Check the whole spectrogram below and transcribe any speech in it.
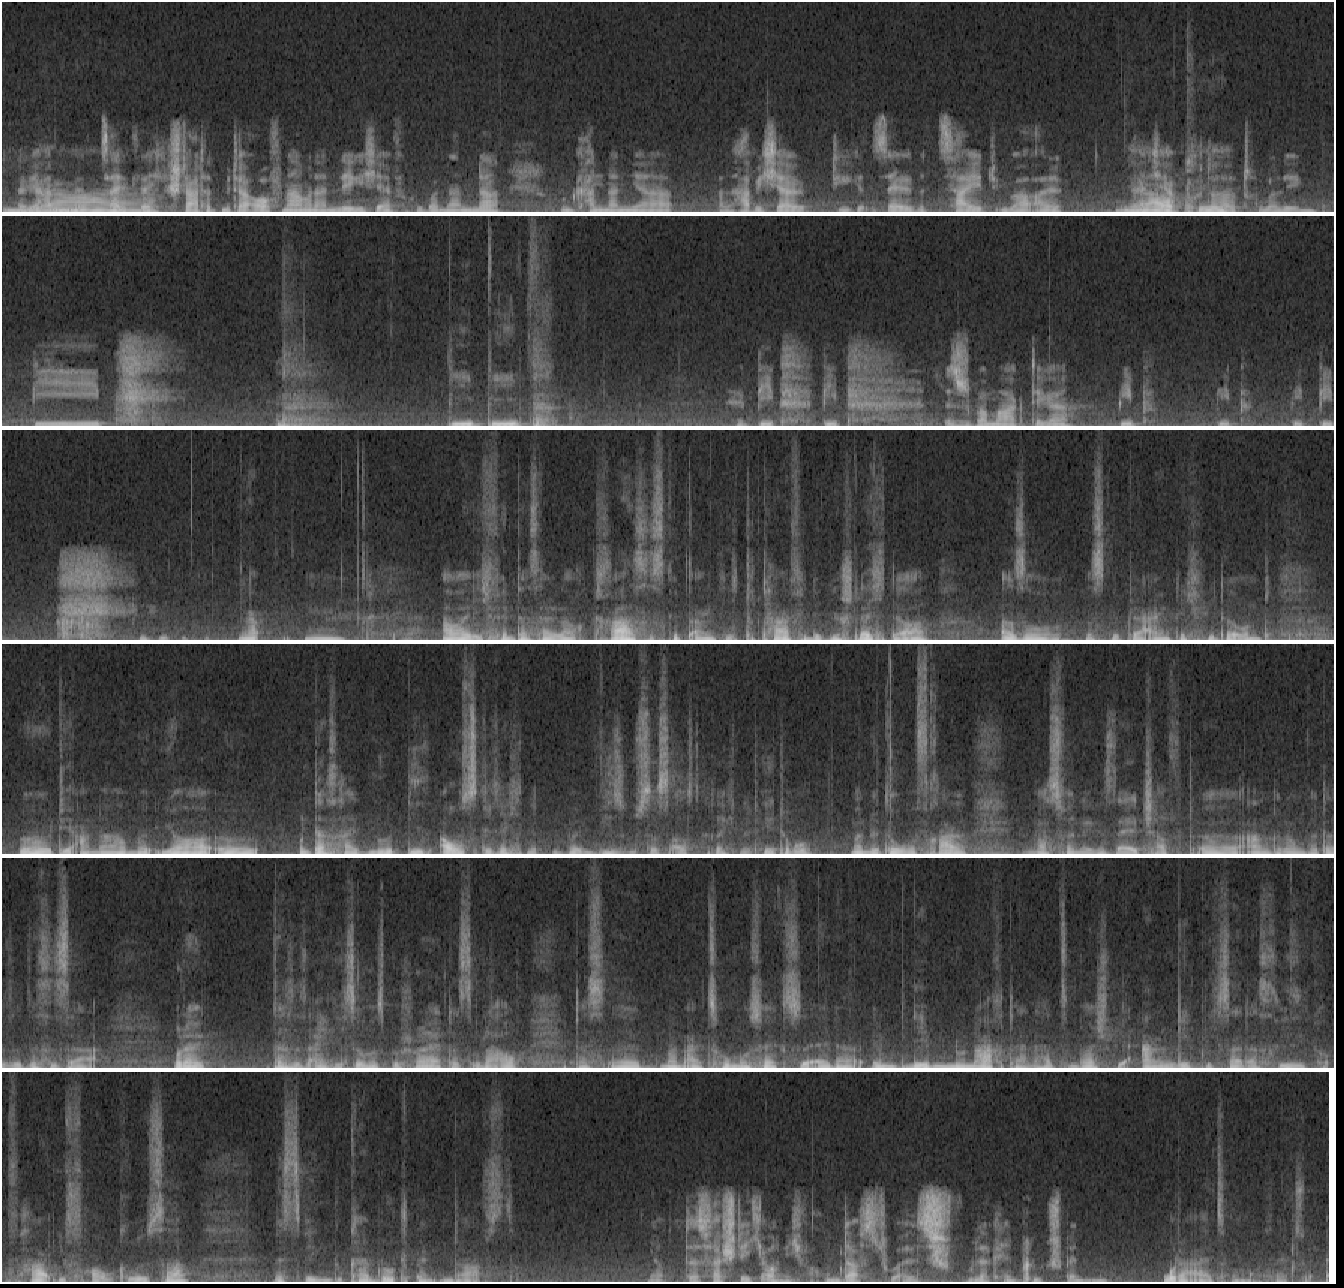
Weil wir haben ja zeitgleich gestartet mit der Aufnahme, dann lege ich einfach übereinander und kann dann ja, dann habe ich ja dieselbe Zeit überall Dann kann Ja, ich einfach okay. da drüber legen. Piep, Beep, beep. äh, Beep, Beep. Supermarkt, Digga. Beep, Beep, Beep, Beep. Mm. Aber ich finde das halt auch krass. Es gibt eigentlich total viele Geschlechter. Also es gibt ja eigentlich viele und äh, die Annahme, ja, äh, und das halt nur die ausgerechnet. Wieso ist das ausgerechnet hetero? Mal eine doofe Frage, was für eine Gesellschaft äh, angenommen wird. Also das ist ja. Oder das ist eigentlich sowas Bescheuertes. Oder auch, dass äh, man als Homosexueller im Leben nur Nachteile hat. Zum Beispiel angeblich sei das Risiko auf HIV größer, weswegen du kein Blut spenden darfst. Ja, das verstehe ich auch nicht. Warum darfst du als Schwuler kein Blut spenden? Oder als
